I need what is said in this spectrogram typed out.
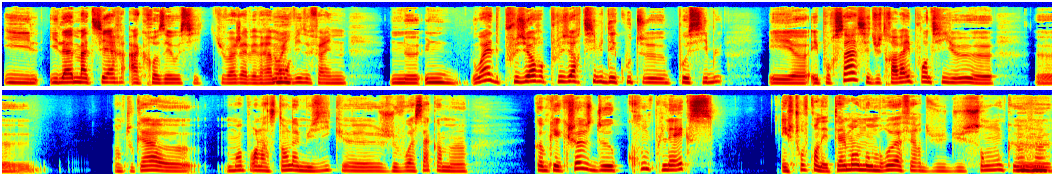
il, il a matière à creuser aussi. Tu vois, j'avais vraiment envie de faire une, une, une, ouais, plusieurs, plusieurs types d'écoute euh, possibles. Et, et, pour ça, c'est du travail pointilleux. en tout cas, moi, pour l'instant, la musique, je vois ça comme, comme quelque chose de complexe. Et je trouve qu'on est tellement nombreux à faire du, du son que, mhm.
